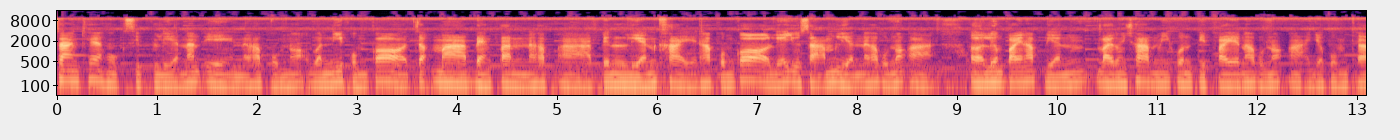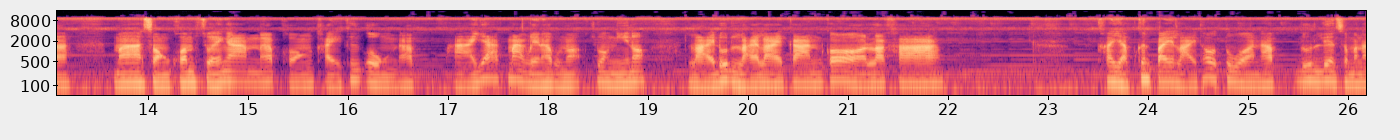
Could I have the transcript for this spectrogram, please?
สร้างแค่ 60 เหรียญนั่นเองนะครับผมเนาะวันนี้ผมก็จะมาแบ่งปันนะครับอ่าเป็นเหรียญไข่นะครับ ผมก็เหลืออยู่ 3 เหรียญนะครับผมเนาะอ่า เออลืมไปนะครับเหรียญลายธงชาติมีคนปิดไปนะครับผมเนาะอ่าเดี๋ยวผมจะมาส่องความสวยงามนะครับของไข่ครึ่งองค์นะครับ หายากมากเลยนะครับผมเนาะช่วงนี้เนาะหลายรุ่นหลายรายการก็ราคา ขยับขึ้นไปหลายเท่าตัวนะครับ รุ่นเลี่ยนสมณ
